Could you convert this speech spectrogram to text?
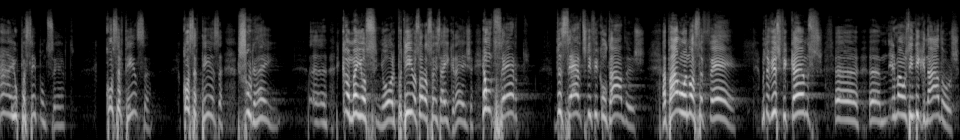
Ah, eu passei por um deserto, com certeza, com certeza, chorei, uh, clamei ao Senhor, pedi as orações à igreja. É um deserto, desertos, dificuldades, abalam a nossa fé. Muitas vezes ficamos uh, irmãos, indignados.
